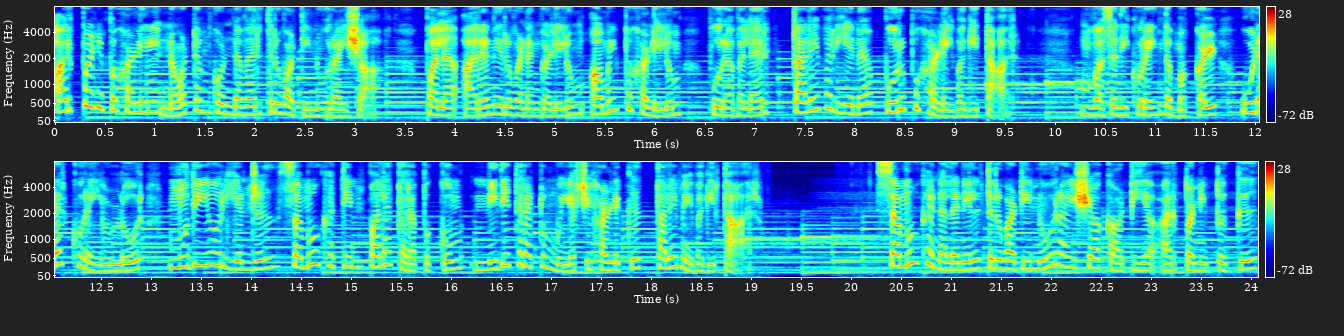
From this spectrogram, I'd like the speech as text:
அர்ப்பணிப்புகளில் நாட்டம் கொண்டவர் திருவாட்டி நூரைஷா பல அறநிறுவனங்களிலும் அமைப்புகளிலும் புரவலர் தலைவர் என பொறுப்புகளை வகித்தார் வசதி குறைந்த மக்கள் உடற்குறையுள்ளோர் முதியோர் என்று சமூகத்தின் பல தரப்புக்கும் நிதி திரட்டும் முயற்சிகளுக்கு தலைமை வகித்தார். சமூக நலனில் திருவாட்டி நூர் ஐஷா காட்டிய அர்ப்பணிப்புக்கு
